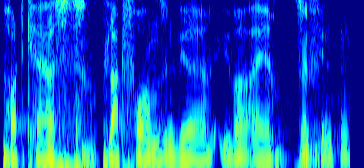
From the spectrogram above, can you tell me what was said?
Podcast-Plattformen sind wir überall zu ja, finden.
